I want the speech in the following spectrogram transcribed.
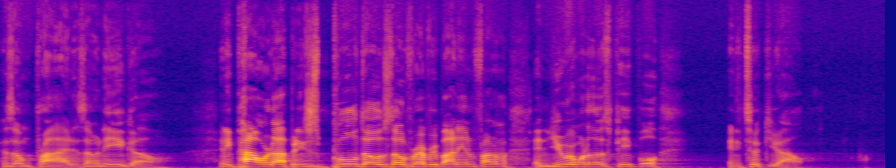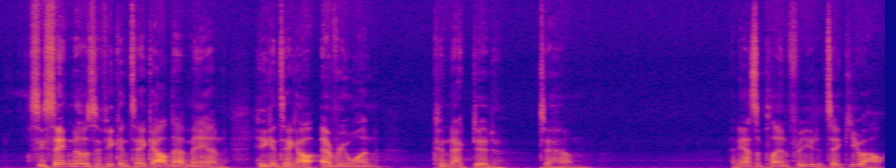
his own pride, his own ego. And he powered up and he just bulldozed over everybody in front of him. And you were one of those people, and he took you out. See, Satan knows if he can take out that man, he can take out everyone connected to him. And He has a plan for you to take you out.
